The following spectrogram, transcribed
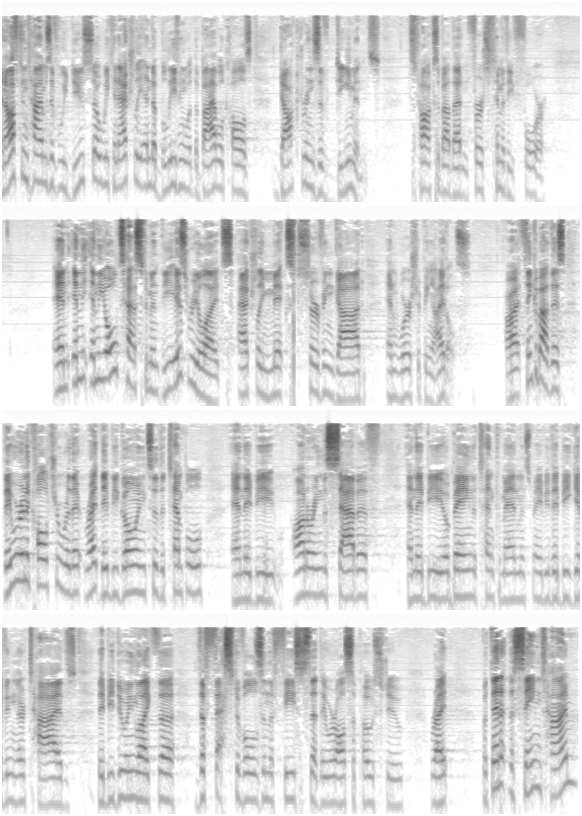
And oftentimes, if we do so, we can actually end up believing what the Bible calls doctrines of demons. It talks about that in 1 Timothy 4. And in the, in the Old Testament, the Israelites actually mixed serving God and worshiping idols. All right, think about this. They were in a culture where they, right, they'd be going to the temple and they'd be honoring the Sabbath and they'd be obeying the Ten Commandments, maybe. They'd be giving their tithes. They'd be doing like the, the festivals and the feasts that they were all supposed to, right? But then at the same time,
